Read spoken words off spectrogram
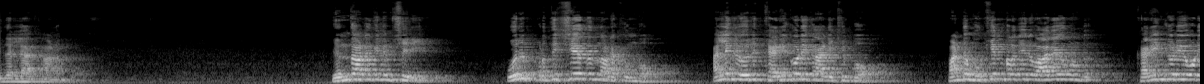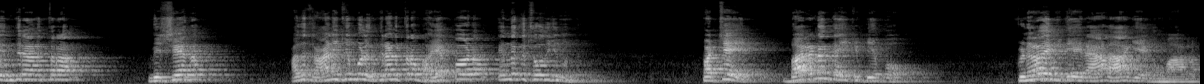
ഇതെല്ലാം കാണുമ്പോൾ എന്താണെങ്കിലും ശരി ഒരു പ്രതിഷേധം നടക്കുമ്പോൾ അല്ലെങ്കിൽ ഒരു കരികൊടി കാണിക്കുമ്പോൾ പണ്ട് മുഖ്യൻ പറഞ്ഞൊരു വാചകമുണ്ട് കരിങ്കൊടിയോട് എന്തിനാണ് ഇത്ര നിഷേധം? അത് കാണിക്കുമ്പോൾ എന്തിനാണ് ഇത്ര ഭയപ്പാട് എന്നൊക്കെ ചോദിക്കുന്നുണ്ട്. പക്ഷേ ഭരണം കൈ കിട്ടിയപ്പോ പിണറായി വിജയൻ ആളാകെ അങ്ങ് മാറും.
